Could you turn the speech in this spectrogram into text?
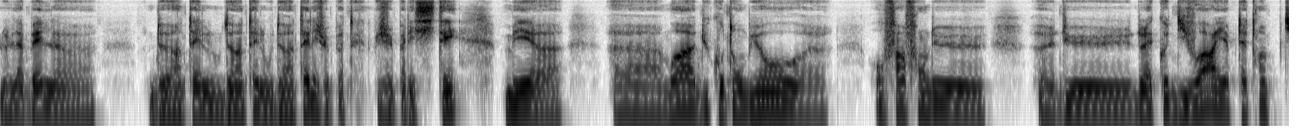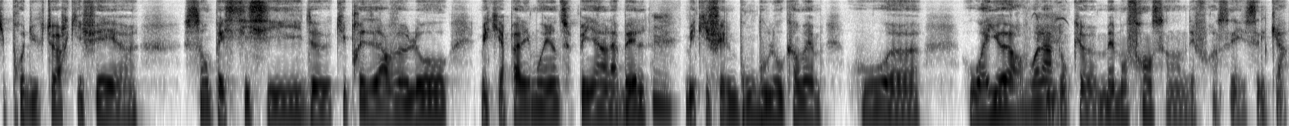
label euh, de un tel ou de un tel ou de un tel, et je vais pas, je vais pas les citer, mais euh, moi, du coton bio au fin fond du, du, de la Côte d'Ivoire, il y a peut-être un petit producteur qui fait sans pesticides, qui préserve l'eau, mais qui n'a pas les moyens de se payer un label, mm. mais qui fait le bon boulot quand même. Ou euh, ou ailleurs. Voilà, mmh. donc euh, même en France, hein, des fois, c'est le cas.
